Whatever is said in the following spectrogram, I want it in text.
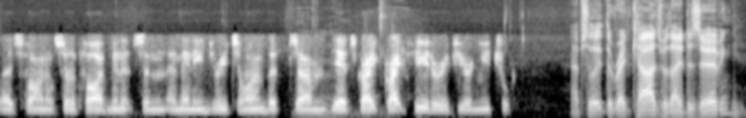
those final sort of five minutes and, and then injury time. But um, mm. yeah, it's great, great theatre if you're a neutral. Absolutely. The red cards were they deserving?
